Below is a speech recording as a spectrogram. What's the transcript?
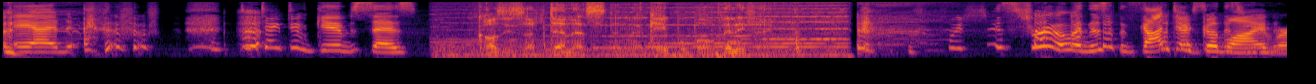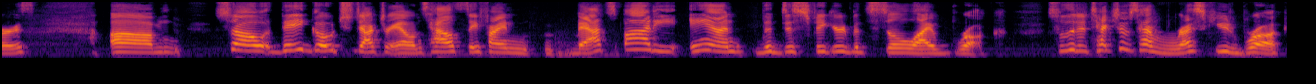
And Detective Gibbs says, Because he's a dentist and capable of anything. True in this is the context good of this line. universe. Um, so they go to Dr. Alan's house. They find Matt's body and the disfigured but still alive Brooke. So the detectives have rescued Brooke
